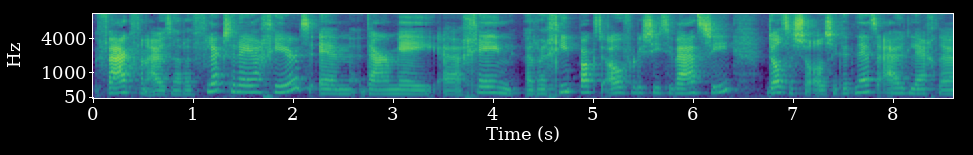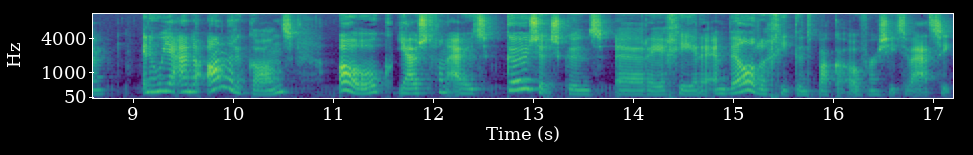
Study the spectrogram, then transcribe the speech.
vaak vanuit een reflex reageert en daarmee uh, geen regie pakt over de situatie. Dat is zoals ik het net uitlegde. En hoe je aan de andere kant ook juist vanuit keuzes kunt uh, reageren en wel regie kunt pakken over een situatie.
